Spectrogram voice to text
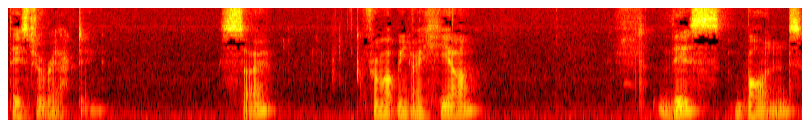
These two are reacting. So, from what we know here, this bond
